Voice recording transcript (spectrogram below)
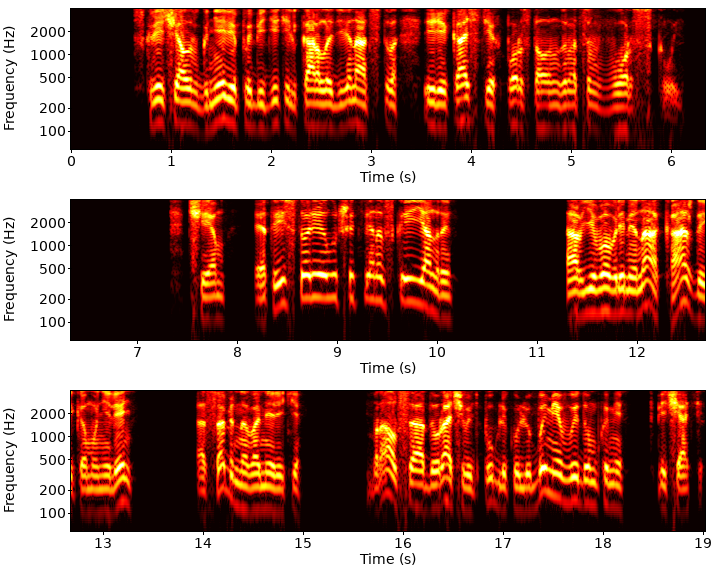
— вскричал в гневе победитель Карла XII, и река с тех пор стала называться Ворсклой. Чем эта история лучше Твеновской Янры? А в его времена каждый, кому не лень, особенно в Америке, брался одурачивать публику любыми выдумками в печати.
